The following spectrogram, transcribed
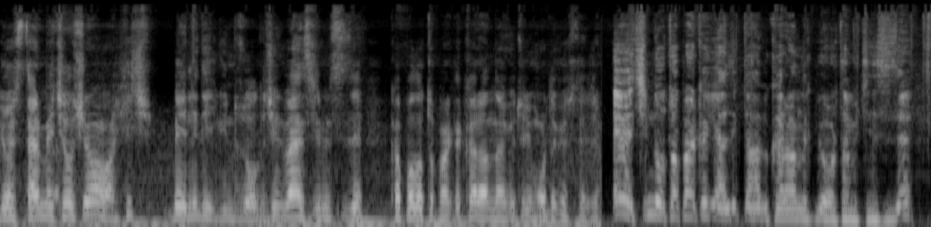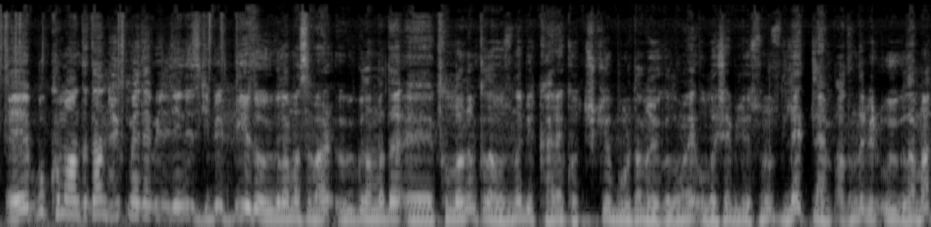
göstermeye çalışıyorum ama hiç belli değil gündüz olduğu için. Ben şimdi sizi kapalı otoparkta karanlığa götüreyim orada göstereceğim. Evet şimdi otoparka geldik daha bir karanlık bir ortam için size. Ee, bu kumandadan hükmedebildiğiniz gibi bir de uygulaması var. Uygulamada e, kullanım kılavuzunda bir kare kod çıkıyor. Buradan uygulamaya ulaşabiliyorsunuz. LED Lamp adında bir uygulama.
